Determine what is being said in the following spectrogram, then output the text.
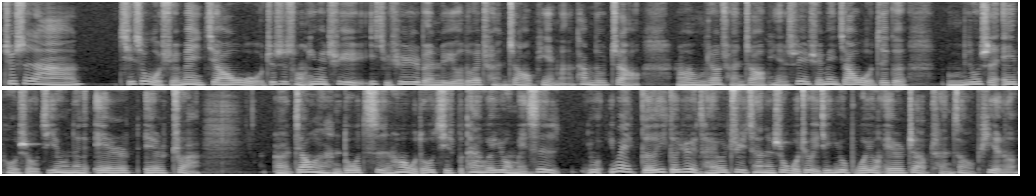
就是啊。其实我学妹教我，就是从因为去一起去日本旅游都会传照片嘛，他们都照，然后我们就要传照片，所以学妹教我这个，我们都是 Apple 手机用那个 Air AirDrop，呃，教了很多次，然后我都其实不太会用，每次又因为隔一个月才会聚餐的时候，我就已经又不会用 AirDrop 传照片了，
